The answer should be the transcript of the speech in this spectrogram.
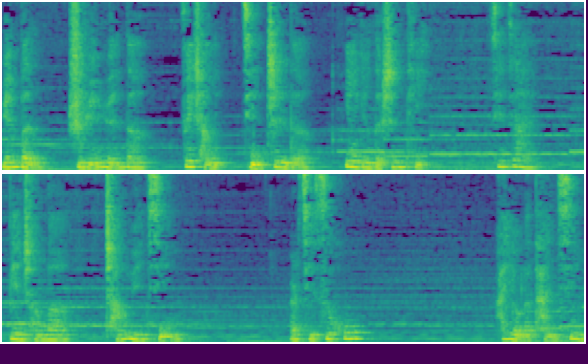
原本是圆圆的、非常紧致的。硬硬的身体，现在变成了长圆形，而且似乎还有了弹性。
